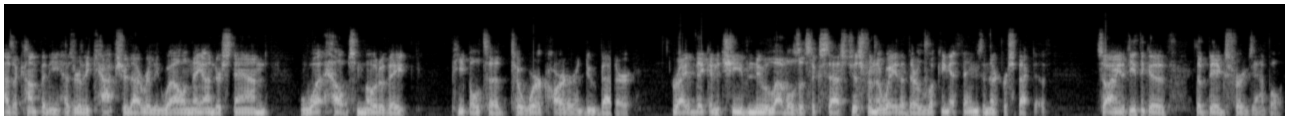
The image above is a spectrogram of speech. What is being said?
as a company has really captured that really well, and they understand what helps motivate people to to work harder and do better right? They can achieve new levels of success just from the way that they're looking at things and their perspective. So i mean if you think of the bigs for example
